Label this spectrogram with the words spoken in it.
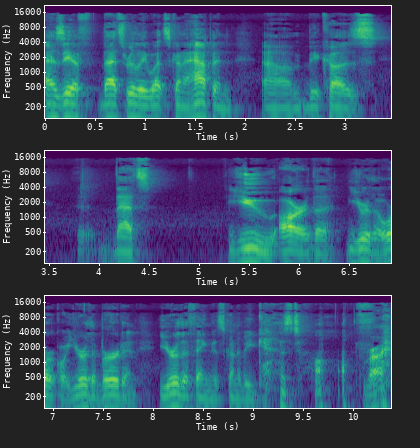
As if that's really what's going to happen, um, because that's you are the you're the oracle you're the burden you're the thing that's going to be cast off. Right.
